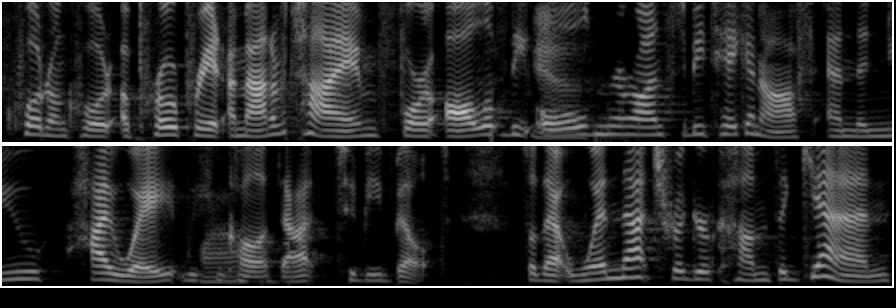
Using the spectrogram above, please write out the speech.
quote unquote appropriate amount of time for all of the Yeah. old neurons to be taken off and the new highway, we can call it that, to be built. So that when that trigger comes again,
